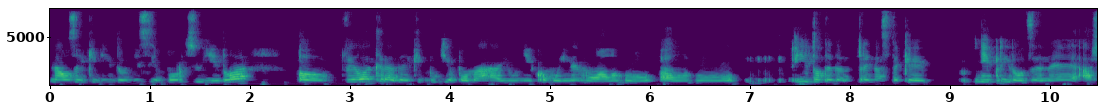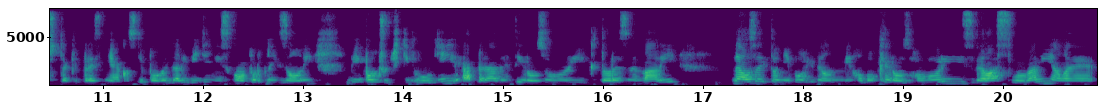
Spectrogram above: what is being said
naozaj, keď jej donesiem porciu jedla, veľakrát aj keď ľudia pomáhajú niekomu inému, alebo, alebo je to teda pre nás také neprirodzené, až také presne, ako ste povedali, videnie z komfortnej zóny, vypočuť tých ľudí a práve tie rozhovory, ktoré sme mali, naozaj to neboli veľmi hlboké rozhovory s veľa slovami, ale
